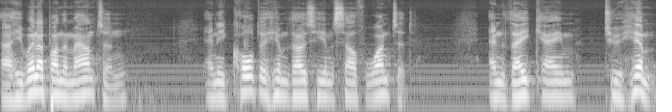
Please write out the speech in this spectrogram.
uh, He went up on the mountain and he called to him those he himself wanted, and they came to him,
